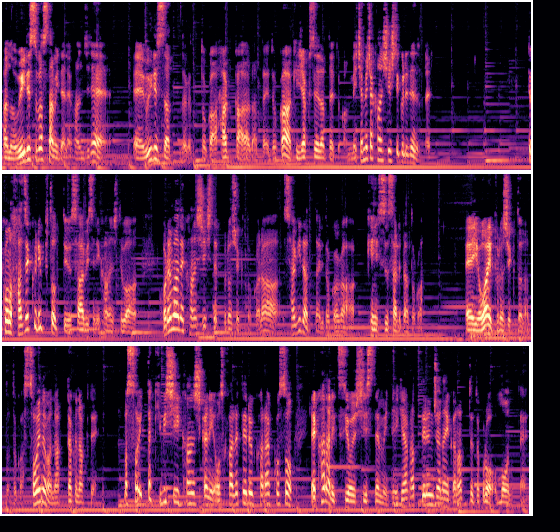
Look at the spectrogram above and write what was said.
あの、ウイルスバスターみたいな感じで、えー、ウイルスだったりとか、ハッカーだったりとか、希弱性だったりとか、めちゃめちゃ監視してくれてるんですね。で、このハゼクリプトっていうサービスに関しては、これまで監視したプロジェクトから詐欺だったりとかが検出されたとか、えー、弱いプロジェクトだったとか、そういうのが全くなくて、まあ、そういった厳しい監視下に置かれてるからこそ、えー、かなり強いシステムに出来上がってるんじゃないかなってところを思うので、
